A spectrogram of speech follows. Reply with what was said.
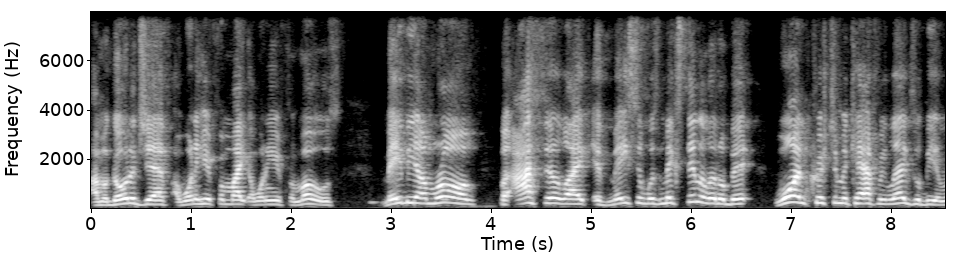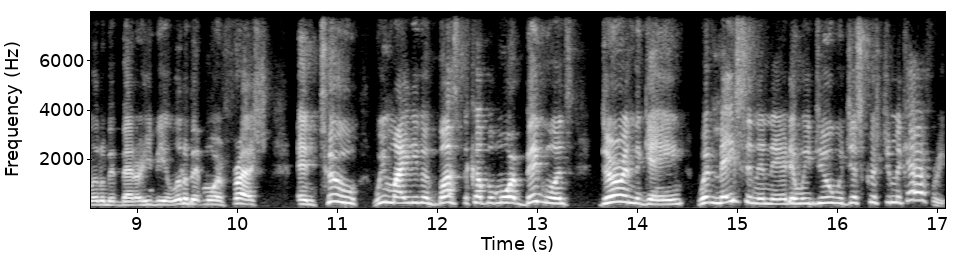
I'm gonna go to Jeff. I want to hear from Mike. I want to hear from Mose. Maybe I'm wrong, but I feel like if Mason was mixed in a little bit, one, Christian McCaffrey legs would be a little bit better. He'd be a little bit more fresh. And two, we might even bust a couple more big ones during the game with Mason in there than we do with just Christian McCaffrey.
